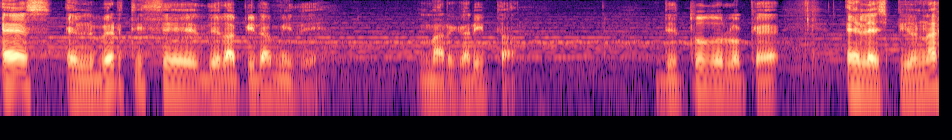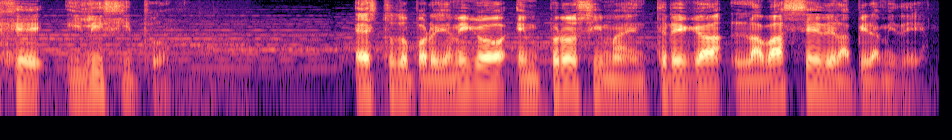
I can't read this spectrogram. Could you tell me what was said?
Es el vértice de la pirámide, Margarita, de todo lo que es el espionaje ilícito. Es todo por hoy amigos, en próxima entrega la base de la pirámide.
